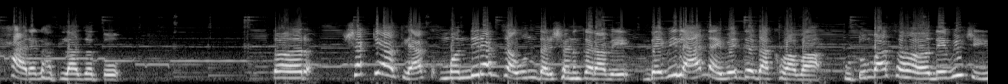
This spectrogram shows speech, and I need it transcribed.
हार घातला जातो. तर शक्य असल्यास मंदिरात जाऊन दर्शन करावे. देवीला नैवेद्य दाखवावा. कुटुंबासह देवीची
